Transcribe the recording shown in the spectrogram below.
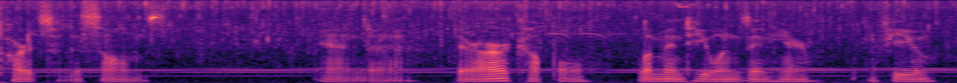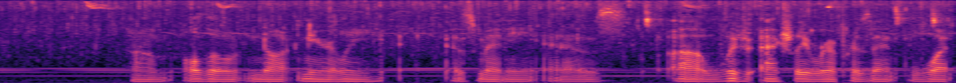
parts of the Psalms and uh, there are a couple lamenty ones in here, a few, um, although not nearly as many as uh, would actually represent what,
